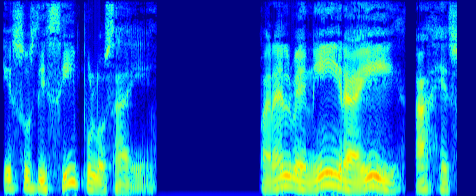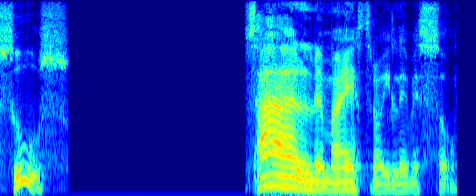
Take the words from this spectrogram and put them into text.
y sus discípulos ahí. Para él venir ahí a Jesús. Salve, maestro, y le besó.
